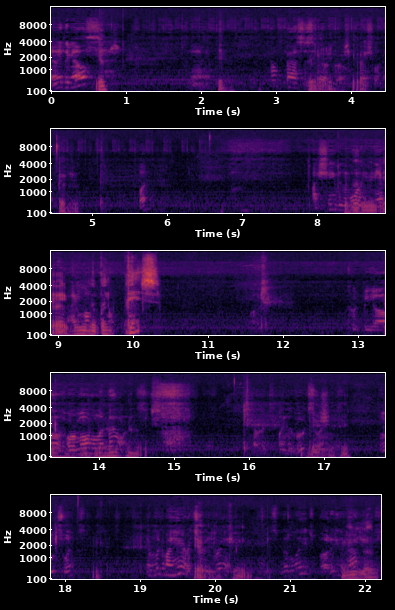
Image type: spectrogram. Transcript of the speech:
Anything else? Yes. Yeah. Yeah. How fast is hair growth? Facial hair? Yes. What? I shave in the morning. Every I look look like this. Could be a hormonal imbalance. Start explaining mood swings. Mood swings? Yeah, but look at my hair. It's turning gray. It's middle age, buddy. It Yeah. happens.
